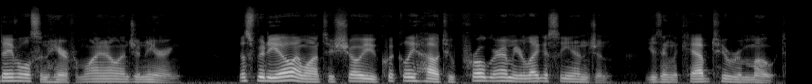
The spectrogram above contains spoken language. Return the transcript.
Dave Olson here from Lionel Engineering. This video I want to show you quickly how to program your legacy engine using the Cab 2 remote.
